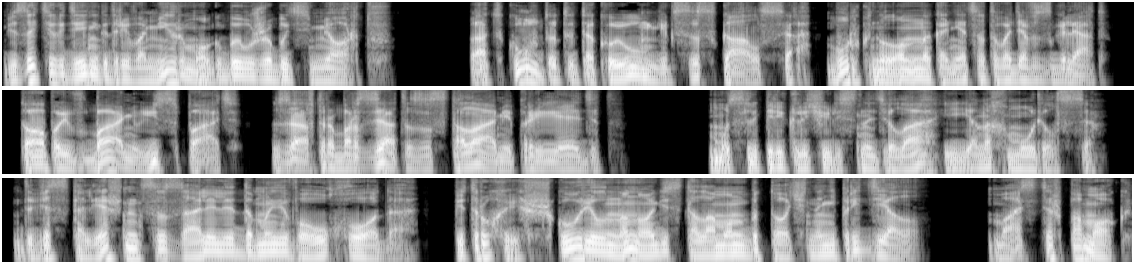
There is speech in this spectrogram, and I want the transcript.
Без этих денег Древомир мог бы уже быть мертв. «Откуда ты такой умник сыскался?» — буркнул он, наконец, отводя взгляд. «Топай в баню и спать. Завтра борзята за столами приедет». Мысли переключились на дела, и я нахмурился. Две столешницы залили до моего ухода. Петруха их шкурил, но ноги столом он бы точно не приделал. Мастер помог,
